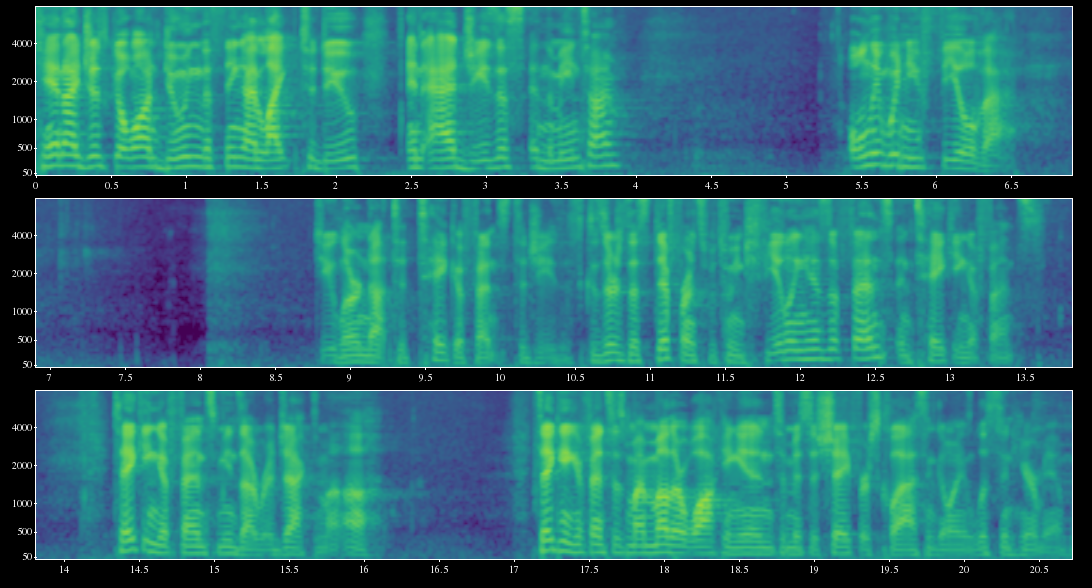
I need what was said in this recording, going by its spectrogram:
Can I just go on doing the thing I like to do and add Jesus in the meantime? Only when you feel that do you learn not to take offense to Jesus? Because there's this difference between feeling his offense and taking offense. Taking offense means I reject him. Uh-uh. Taking offense is my mother walking into Mrs. Schaefer's class and going, Listen here, ma'am.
